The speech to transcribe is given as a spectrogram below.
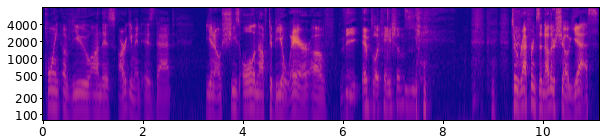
point of view on this argument is that you know she's old enough to be aware of The implications. to reference another show, yes.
